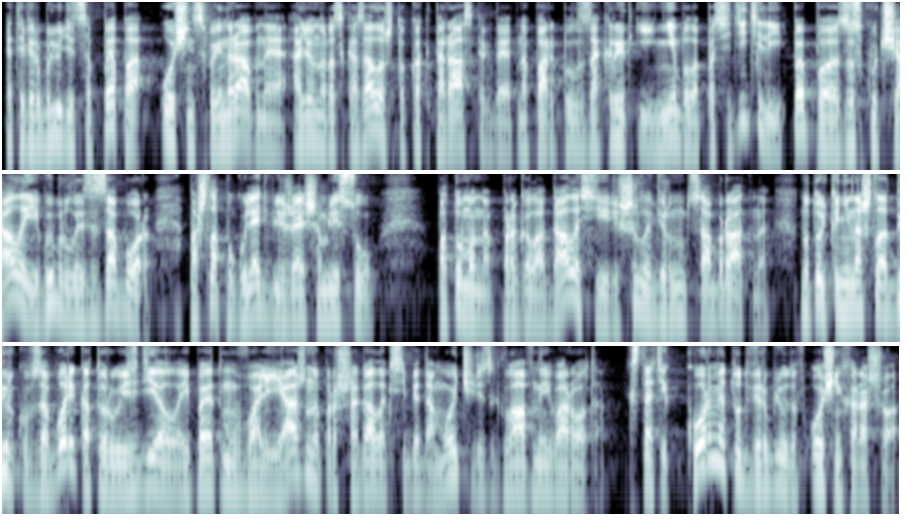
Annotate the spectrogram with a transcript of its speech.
Эта верблюдица Пеппа очень своенравная. Алена рассказала, что как-то раз, когда этнопарк был закрыт и не было посетителей, Пеппа заскучала и выбралась за забор. Пошла погулять в ближайшем лесу. Потом она проголодалась и решила вернуться обратно. Но только не нашла дырку в заборе, которую сделала, и поэтому вальяжно прошагала к себе домой через главные ворота. Кстати, кормят тут верблюдов очень хорошо.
